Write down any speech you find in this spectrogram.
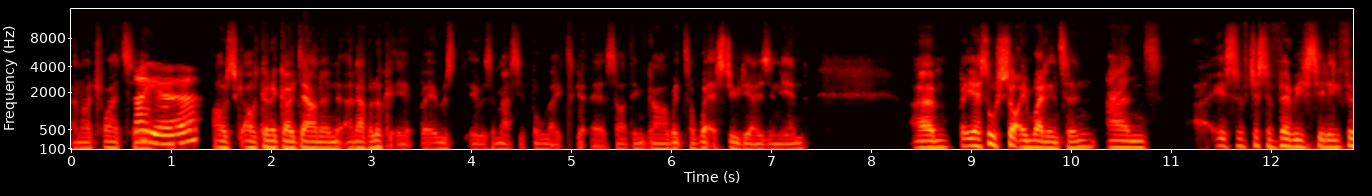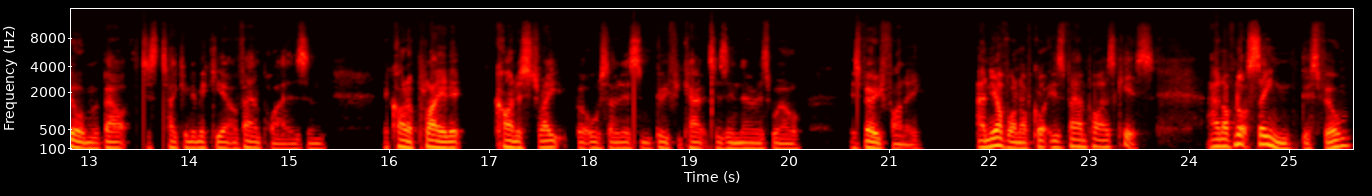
and I tried to. Oh yeah. I was I was going to go down and, and have a look at it, but it was it was a massive ball ache to get there, so I didn't go. I went to Weta Studios in the end. Um, but yeah, it's all shot in Wellington, and uh, it's just a very silly film about just taking the Mickey out of vampires, and they're kind of playing it kind of straight, but also there's some goofy characters in there as well. It's very funny. And the other one I've got is Vampire's Kiss, and I've not seen this film,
